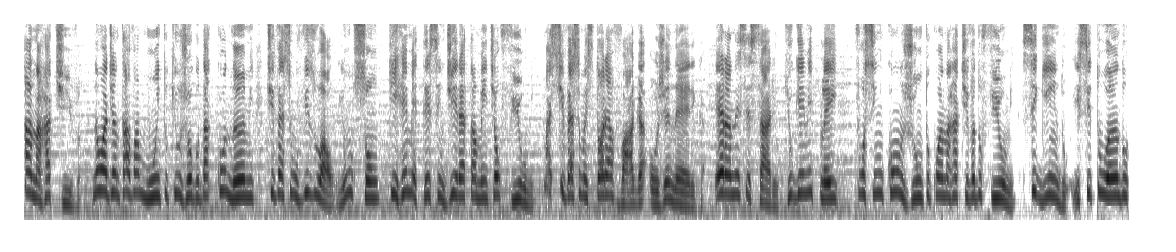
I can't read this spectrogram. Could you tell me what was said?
a narrativa. Não adiantava muito que o jogo da Konami tivesse um visual e um som que remetessem diretamente ao filme, mas tivesse uma história vaga ou genérica. Era necessário que o gameplay fosse em conjunto com a narrativa do filme, seguindo e situando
